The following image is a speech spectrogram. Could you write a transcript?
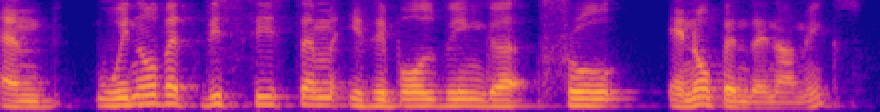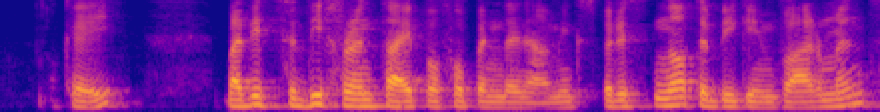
And we know that this system is evolving uh, through an open dynamics, okay? But it's a different type of open dynamics, but it's not a big environment.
